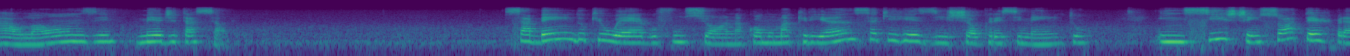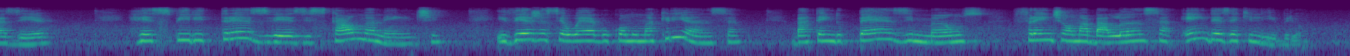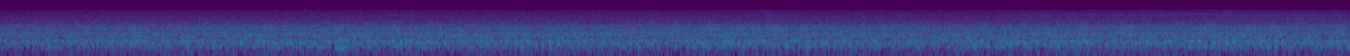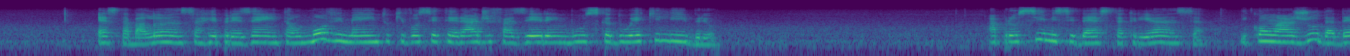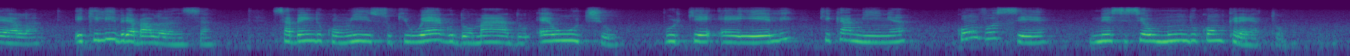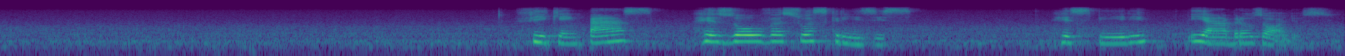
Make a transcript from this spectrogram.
Aula 11 Meditação. Sabendo que o ego funciona como uma criança que resiste ao crescimento e insiste em só ter prazer, respire três vezes calmamente e veja seu ego como uma criança, batendo pés e mãos frente a uma balança em desequilíbrio. Esta balança representa o movimento que você terá de fazer em busca do equilíbrio. Aproxime-se desta criança e, com a ajuda dela, equilibre a balança, sabendo com isso que o ego domado é útil, porque é ele que caminha com você nesse seu mundo concreto. Fique em paz, resolva suas crises. Respire e abra os olhos.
